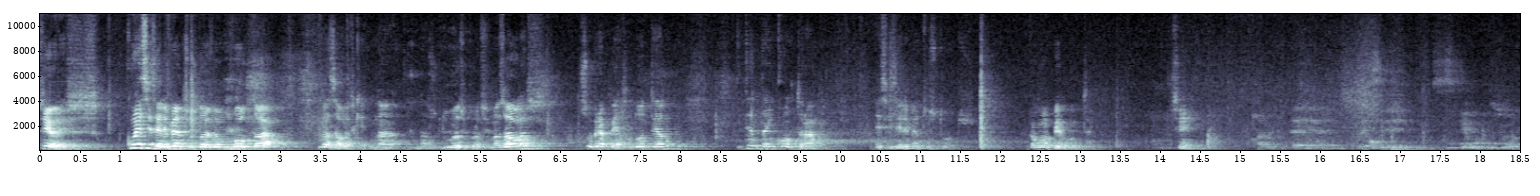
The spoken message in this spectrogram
Senhores, com esses elementos nós vamos voltar nas aulas que, na, nas duas próximas aulas sobre a peça do Otelo e tentar encontrar esses elementos todos. Alguma pergunta? Sim. É, sobre esse termo que o senhor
